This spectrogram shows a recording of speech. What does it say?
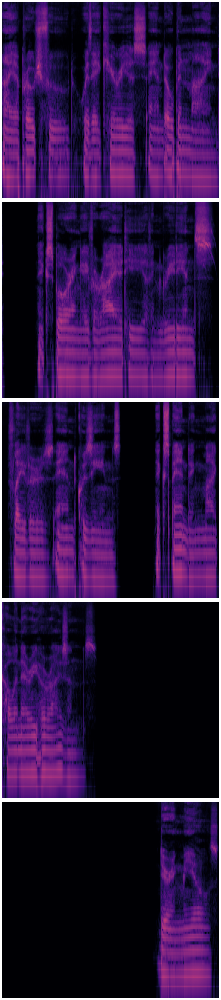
I approach food with a curious and open mind, exploring a variety of ingredients, flavors, and cuisines, expanding my culinary horizons. During meals,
